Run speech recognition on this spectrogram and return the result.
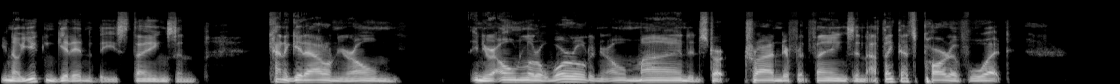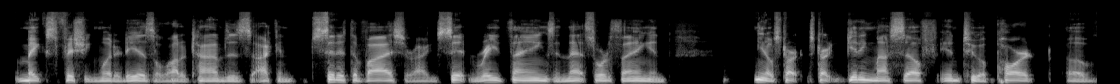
you know you can get into these things and kind of get out on your own in your own little world in your own mind and start trying different things and i think that's part of what makes fishing what it is a lot of times is i can sit at the vise or i can sit and read things and that sort of thing and you know start start getting myself into a part of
